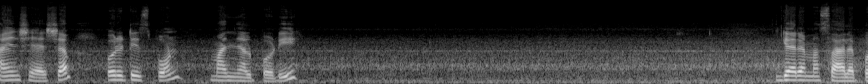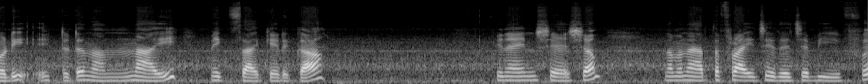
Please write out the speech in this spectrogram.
അതിന് ശേഷം ഒരു ടീസ്പൂൺ മഞ്ഞൾപ്പൊടി ഗരം മസാലപ്പൊടി ഇട്ടിട്ട് നന്നായി മിക്സാക്കി എടുക്കുക പിന്നെ അതിന് ശേഷം നമ്മൾ നേരത്തെ ഫ്രൈ ചെയ്ത് വെച്ച ബീഫ്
